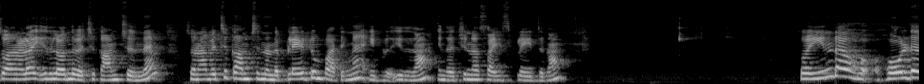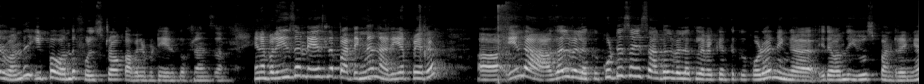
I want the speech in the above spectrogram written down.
ஸோ அதனால் இதில் வந்து வச்சு காமிச்சிருந்தேன். ஸோ நான் வச்சு காமிச்சிருந்த அந்த பிளேட்டும் பார்த்திங்கன்னா இப்படி இதுதான். இந்த சின்ன சைஸ் பிளேட்டு தான். ஸோ இந்த ஹோல்டர் வந்து இப்போ வந்து ஃபுல் ஸ்டாக் அவைலபிலிட்டி இருக்குது ஃப்ரெண்ட்ஸ் ஏன்னா இப்போ ரீசெண்ட் டேஸில் பார்த்தீங்கன்னா நிறைய பேர் இந்த அகல் விளக்கு குட்டு சைஸ் அகல் விளக்கில் வைக்கிறதுக்கு கூட நீங்கள் இதை வந்து யூஸ் பண்ணுறீங்க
